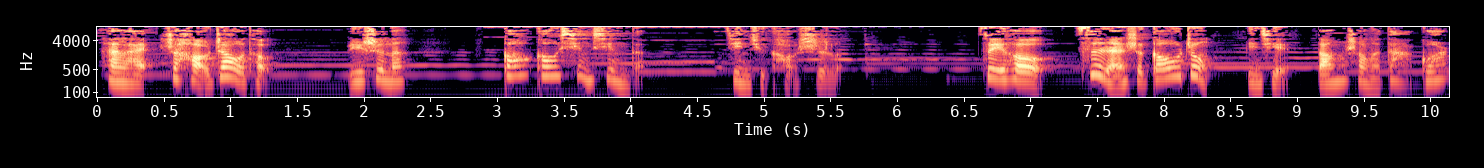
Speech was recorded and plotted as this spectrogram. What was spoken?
看来是好兆头。于是呢，高高兴兴的进去考试了。最后自然是高中，并且当上了大官。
